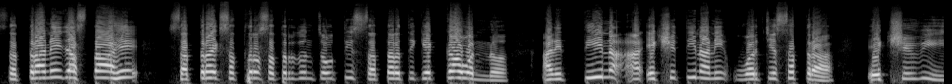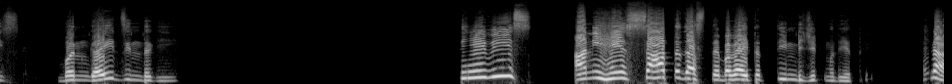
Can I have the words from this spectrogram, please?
सतराने जास्त आहे. सतरा एक सतरा सतरा दोन चौतीस सतरा तिक एक्कावन्न आणि तीन एकशे तीन आणि वरचे सतरा. एकशे वीस बनगाई जिंदगी. तेवीस आणि हे सात जास्त बघा इथं तीन डिजिटमध्ये येते है ना?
